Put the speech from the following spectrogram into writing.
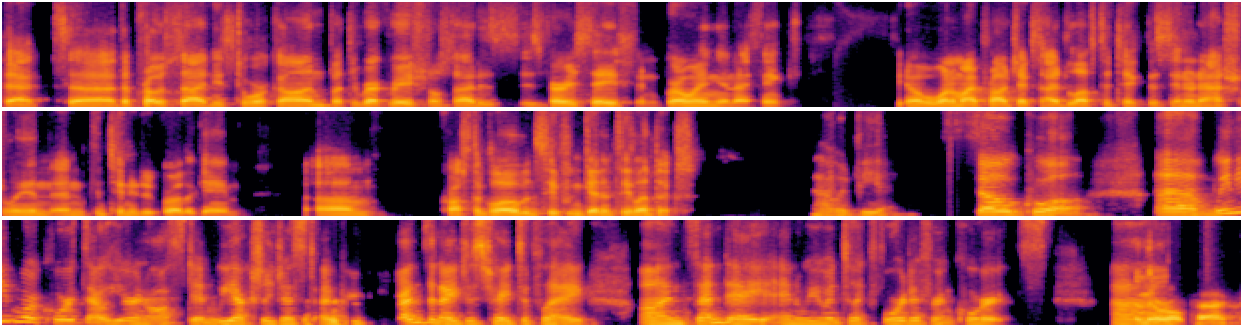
that uh, the pro side needs to work on, but the recreational side is is very safe and growing. And I think, you know, one of my projects, I'd love to take this internationally and and continue to grow the game um, across the globe and see if we can get into the Olympics. That would be so cool. Um, we need more courts out here in Austin. We actually just a group of friends and I just tried to play on Sunday, and we went to like four different courts. Um, and they were all packed?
